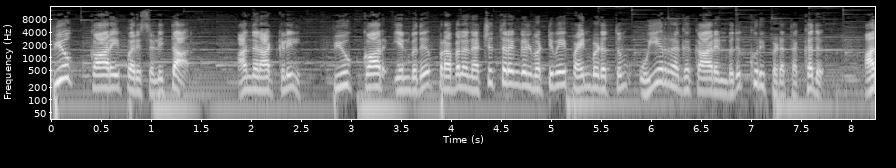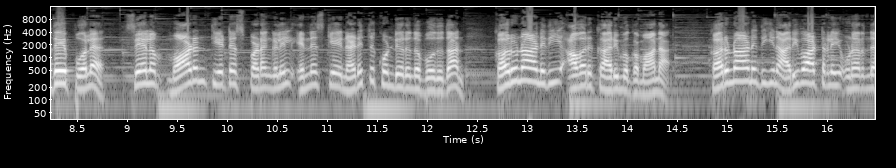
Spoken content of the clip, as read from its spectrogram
பியூக் காரை பரிசளித்தார். அந்த நாட்களில் பியூக் கார் என்பது பிரபல நட்சத்திரங்கள் மட்டுமே பயன்படுத்தும் உயர் ரக கார் என்பது குறிப்பிடத்தக்கது. அதே போல சேலம் மாடர்ன் தியேட்டர்ஸ் படங்களில் என்எஸ்கே நடித்துக் கொண்டிருந்த போதுதான் கருணாநிதி அவருக்கு அறிமுகமானார். கருணாநிதியின் அறிவாற்றலை உணர்ந்த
